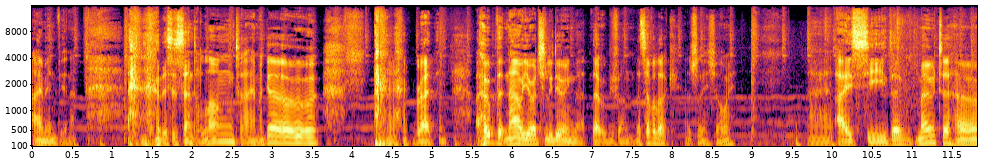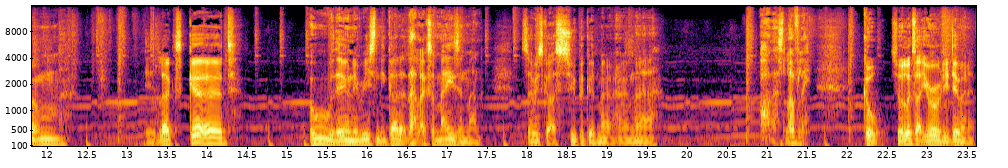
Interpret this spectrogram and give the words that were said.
I'm in Vienna. this is sent a long time ago. right then. I hope that now you're actually doing that. That would be fun. Let's have a look, actually, shall we? Uh, I see the motorhome. It looks good. Ooh, they only recently got it. That looks amazing, man. So he's got a super good motorhome there. Oh, that's lovely. Cool. So it looks like you're already doing it.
